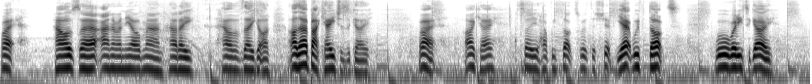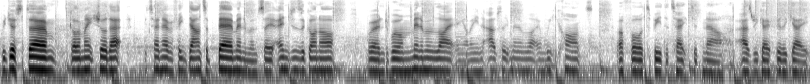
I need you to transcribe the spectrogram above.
Right. How's uh, Anna and the old man? How they how have they got on? Oh, they're back ages ago. Right. Okay. So have we docked with the ship? Yeah, we've docked. We're all ready to go. We just um, got to make sure that we turn everything down to bare minimum. So engines are gone off. We're, on minimum lighting. I mean, absolute minimum lighting. We can't afford to be detected now as we go through the gate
